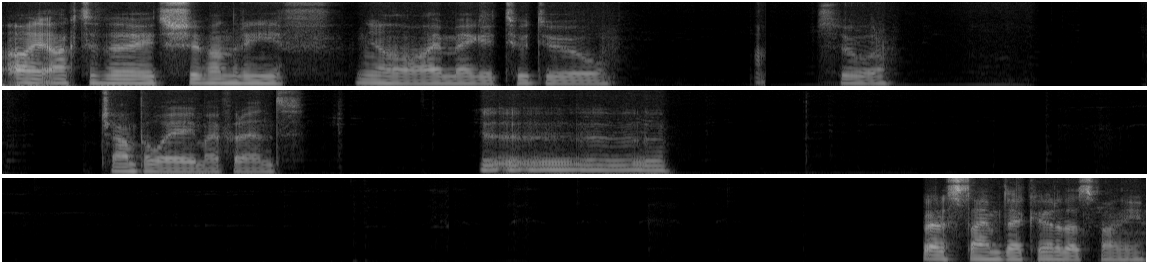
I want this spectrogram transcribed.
I activate Shivan Reef. No, I make it 2 2. Sure. Jump away, my friend. Uh, First time decker, that's funny.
